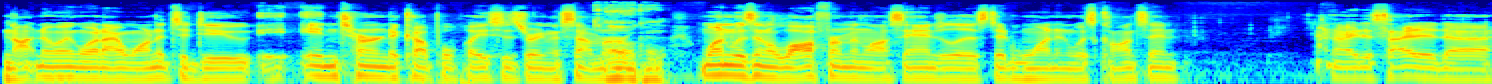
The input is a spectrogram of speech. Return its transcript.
not knowing what I wanted to do. I- Interned a couple places during the summer. Okay. One was in a law firm in Los Angeles. Did one in Wisconsin, and I decided uh,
